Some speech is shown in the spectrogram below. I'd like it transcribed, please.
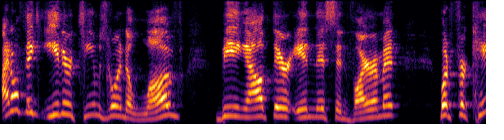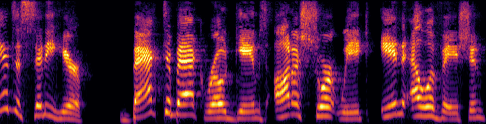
I don't think either team's going to love being out there in this environment. But for Kansas City here, back to back road games on a short week in elevation.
